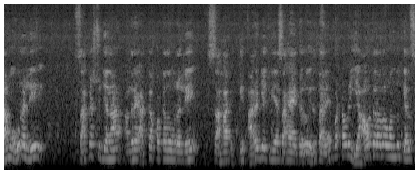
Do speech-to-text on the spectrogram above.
ನಮ್ಮ ಊರಲ್ಲಿ ಸಾಕಷ್ಟು ಜನ, ಅಂದರೆ ಅಕ್ಕಪಕ್ಕದ ಊರಲ್ಲಿ ಸಹ ಆರೋಗ್ಯ ಕ್ರಿಯಾ ಸಹಾಯಕರು ಇರ್ತಾರೆ, ಬಟ್ ಅವರು ಯಾವ ತರದ ಒಂದು ಕೆಲಸ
